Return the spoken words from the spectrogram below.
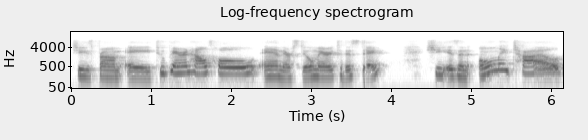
She's from a two parent household and they're still married to this day. She is an only child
